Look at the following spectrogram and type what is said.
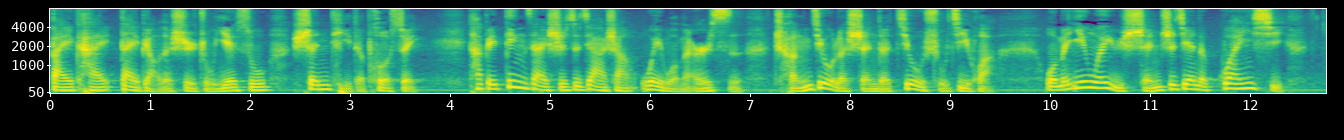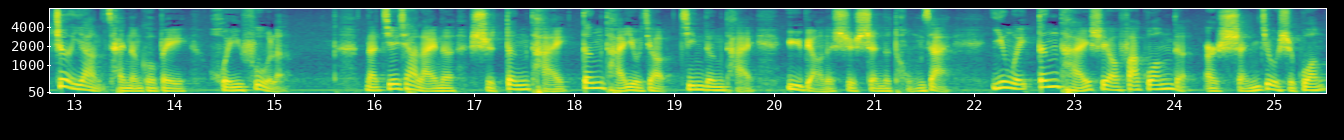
掰开，代表的是主耶稣身体的破碎，他被钉在十字架上为我们而死，成就了神的救赎计划。我们因为与神之间的关系，这样才能够被恢复了。那接下来呢是灯台，灯台又叫金灯台，预表的是神的同在，因为灯台是要发光的，而神就是光。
